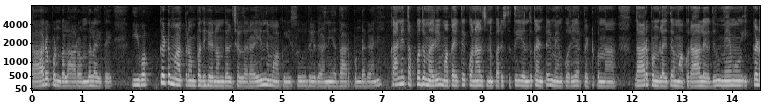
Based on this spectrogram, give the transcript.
దారపుండలు ఆరు వందలు అవుతాయి. ఈ ఒక్కటి మాత్రం పదిహేను వందల చిల్లర అయింది మాకు ఈ సూదులు కానీ దారపుండ కానీ కానీ తప్పదు మరి మాకైతే కొనాల్సిన పరిస్థితి. ఎందుకంటే మేము కొరియర్ పెట్టుకున్న దారపుండలు అయితే మాకు రాలేదు. మేము ఇక్కడ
